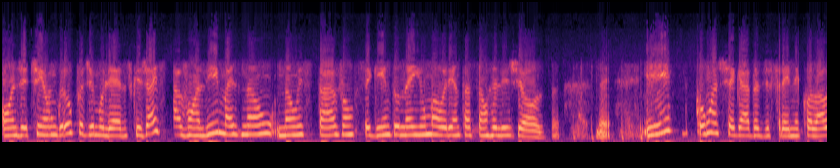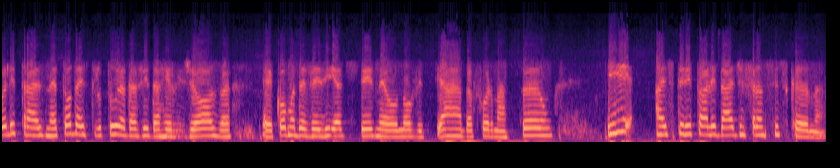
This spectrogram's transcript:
onde tinha um grupo de mulheres que já estavam ali, mas não, não estavam seguindo nenhuma orientação religiosa. Né. E com a chegada de Frei Nicolau, ele traz né, toda a estrutura da vida religiosa, eh, como deveria ser né, o noviciado, a formação. E a espiritualidade franciscana.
